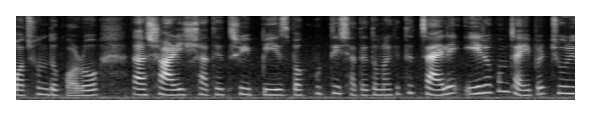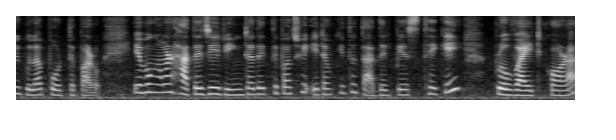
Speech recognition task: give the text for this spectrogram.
পছন্দ করো শাড়ির সাথে থ্রি পিস বা কুর্তির সাথে, তোমরা কিন্তু চাইলে এরকম টাইপের চুড়িগুলো পরতে পারো। এবং আমার হাতে যে রিংটা দেখতে পাচ্ছ, এটাও কিন্তু তাদের পেস থেকেই প্রোভাইড করা।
